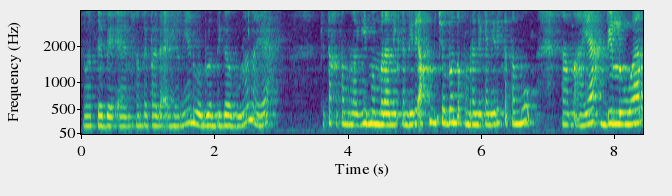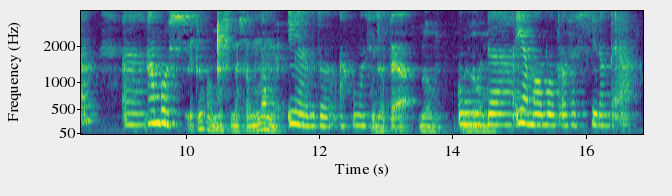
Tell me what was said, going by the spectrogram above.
lewat BBM sampai pada akhirnya dua bulan tiga bulan lah ya kita ketemu lagi memberanikan diri aku mencoba untuk memberanikan diri ketemu sama ayah di luar eh, kampus. Itu kamu semester 6 ya? Iya betul. Aku masih udah TA belum. Udah iya mau mau proses sidang TA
